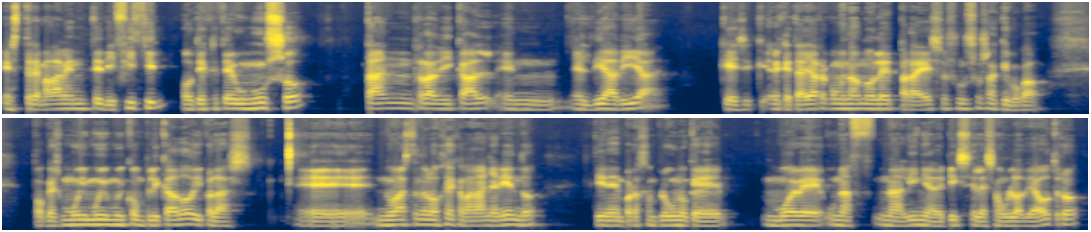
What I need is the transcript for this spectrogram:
extremadamente difícil o tienes que tener un uso tan radical en el día a día que el que te haya recomendado un OLED para esos usos ha equivocado. Porque es muy, muy, muy complicado y con las eh, nuevas tecnologías que van añadiendo, tienen, por ejemplo, uno que mueve una, línea de píxeles a un lado y a otro,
